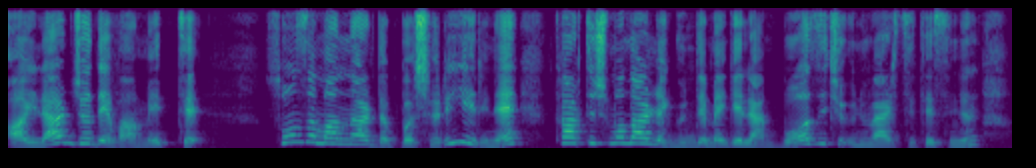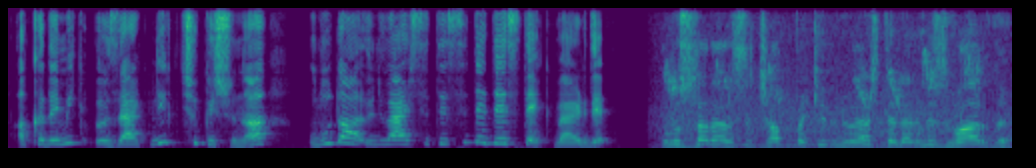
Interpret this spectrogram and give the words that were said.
aylarca devam etti. Son zamanlarda başarı yerine tartışmalarla gündeme gelen Boğaziçi Üniversitesi'nin akademik özerklik çıkışına Uludağ Üniversitesi de destek verdi. Uluslararası çaptaki üniversitelerimiz vardı.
